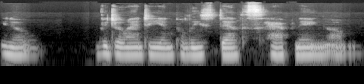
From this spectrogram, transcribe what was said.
you know, vigilante and police deaths happening um,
